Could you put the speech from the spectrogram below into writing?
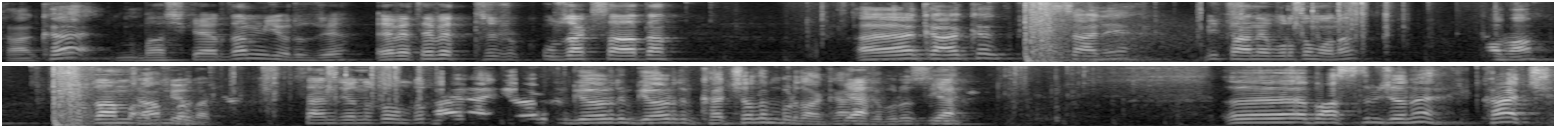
Kanka. Başka yerden mi yiyoruz ya? Evet evet çocuk uzak sağdan. Aa, kanka bir saniye. Bir tane vurdum ona. Tamam. Şuradan mı Can atıyor bak. bak. Sen canı doldur. Aynen gördüm gördüm gördüm. Kaçalım buradan kanka Gel, burası gel. iyi. Ee, bastım canı. Kaç.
